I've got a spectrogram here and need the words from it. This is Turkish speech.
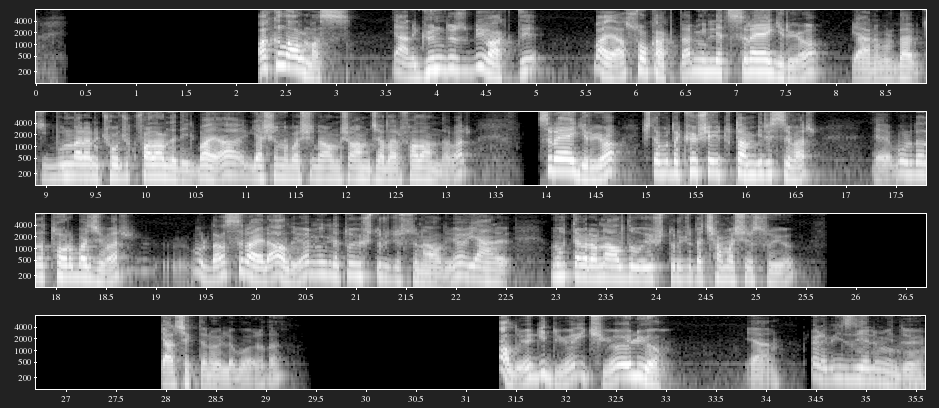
Akıl almaz. Yani gündüz bir vakti bayağı sokakta millet sıraya giriyor. Yani burada bunlar hani çocuk falan da değil. Bayağı yaşını başını almış amcalar falan da var. Sıraya giriyor. İşte burada köşeyi tutan birisi var. E, burada da torbacı var. Buradan sırayla alıyor. Millet uyuşturucusunu alıyor. Yani muhtemelen aldığı uyuşturucu da çamaşır suyu. Gerçekten öyle bu arada. Alıyor, gidiyor, içiyor, ölüyor. Yani. Şöyle bir izleyelim videoyu.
